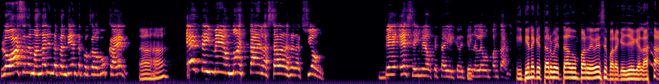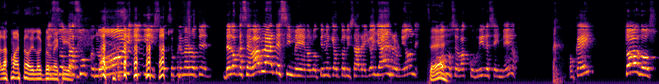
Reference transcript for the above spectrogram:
lo hace de manera independiente porque lo busca él. Ajá. Este email no está en la sala de redacción de ese email que está ahí, que le tiene Leo en pantalla. Y tiene que estar vetado un par de veces para que llegue a la, a la mano del doctor Eso Mejía. está súper. No, y, y- y eso, eso primero lo tiene. De lo que se va a hablar de ese email, lo tienen que autorizar ellos ya en reuniones. Sí. ¿Cómo se va a cubrir ese email? ¿Ok? Todos,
